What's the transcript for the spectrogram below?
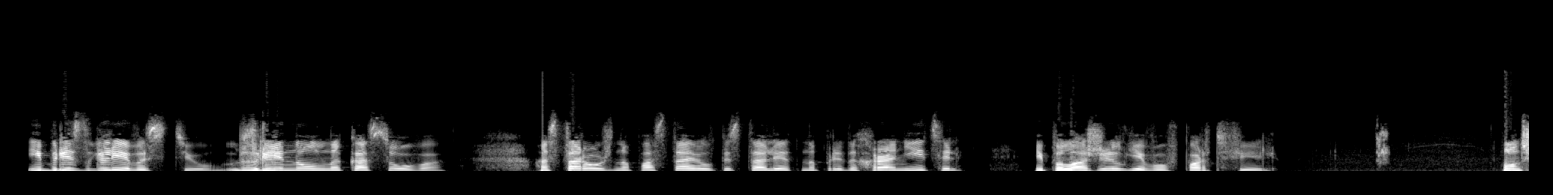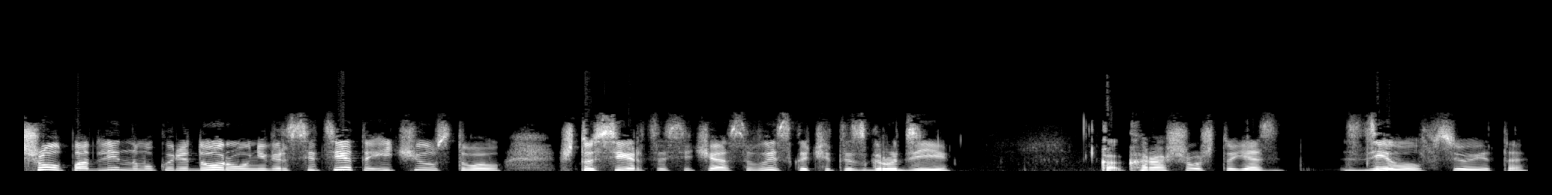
и брезгливостью взглянул на Косова, осторожно поставил пистолет на предохранитель и положил его в портфель. Он шел по длинному коридору университета и чувствовал, что сердце сейчас выскочит из груди. Как хорошо, что я сделал все это.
